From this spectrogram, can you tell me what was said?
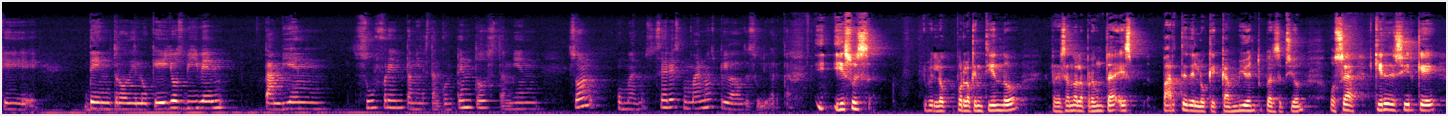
que dentro de lo que ellos viven también sufren, también están contentos, también son humanos, seres humanos privados de su libertad. Y, eso es, por lo que entiendo, regresando a la pregunta, es parte de lo que cambió en tu percepción. O sea, quiere decir que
